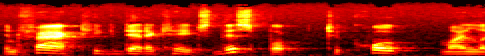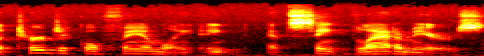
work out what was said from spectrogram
In fact, he dedicates this book to, quote, my liturgical family at St. Vladimir's,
